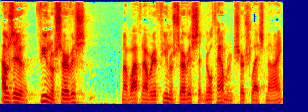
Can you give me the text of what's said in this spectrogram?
I was at a funeral service. My wife and I were at a funeral service at North Hamilton Church last night.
